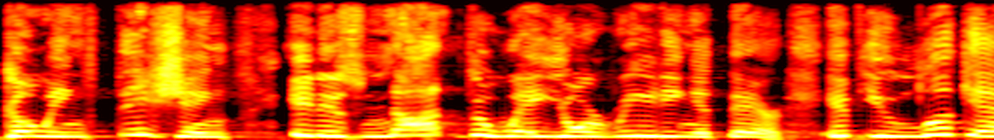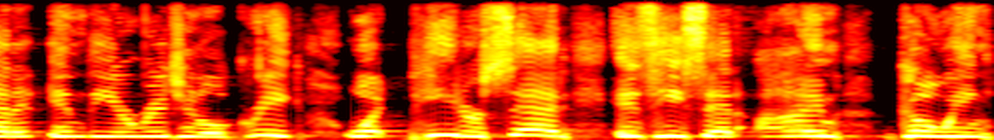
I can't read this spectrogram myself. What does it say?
going fishing, it is not the way you're reading it there. If you look at it in the original Greek, what Peter said is he said, I'm going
